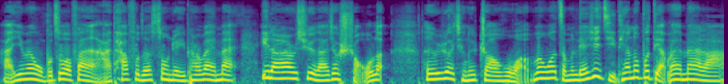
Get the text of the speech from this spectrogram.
啊，因为我不做饭啊，他负责送这一片外卖，一来二去的就熟了，他就热情的招呼我，问我怎么连续几天都不点外卖啦？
